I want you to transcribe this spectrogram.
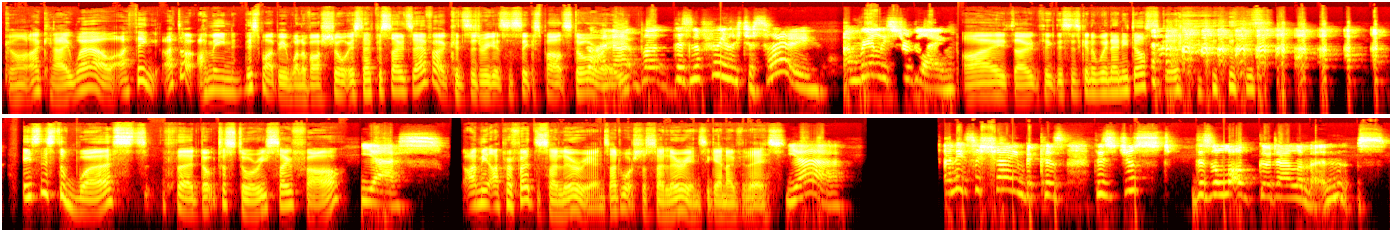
God, okay. Well, I think I don't. I mean, this might be one of our shortest episodes ever, considering it's a six-part story. I know, but there's nothing really to say. I'm really struggling. I don't think this is going to win any Oscars. is this the worst Third Doctor story so far? Yes. I mean, I preferred the Silurians. I'd watch the Silurians again over this. Yeah. And it's a shame because there's just there's a lot of good elements.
